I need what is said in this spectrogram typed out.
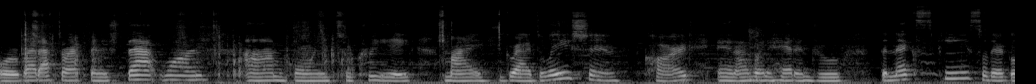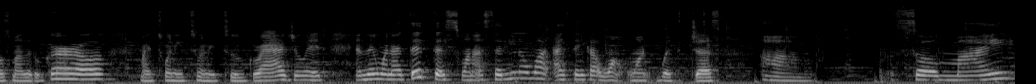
or right after I finish that one, I'm going to create my graduation card. And I went ahead and drew the next piece. So there goes my little girl, my 2022 graduate. And then when I did this one, I said, you know what? I think I want one with just, um, so my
